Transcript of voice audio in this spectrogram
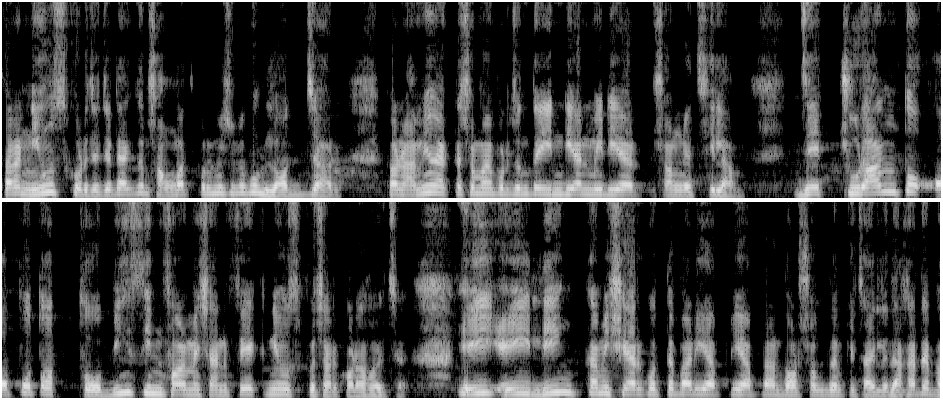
তারা নিউজ করেছে, যেটা একজন সংবাদকর্মী হিসেবে খুব লজ্জার। কারণ আমিও একটা সময় পর্যন্ত ইন্ডিয়ান মিডিয়ার সঙ্গে ছিলাম, যে চূড়ান্ত অপতথ্য বিস ইনফরমেশন ফেক নিউজ প্রচার করা হয়েছে। এই এই লিঙ্ক আমি শেয়ার করতে পারি আপনি, আপনার দর্শকদেরকে চাইলে দেখাতে পারেন।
